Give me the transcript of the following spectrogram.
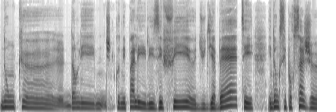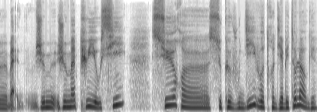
donc euh, dans les je ne connais pas les, les effets euh, du diabète. Et et donc c'est pour ça je bah, je m'appuie aussi sur euh, ce que vous dit votre diabétologue.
